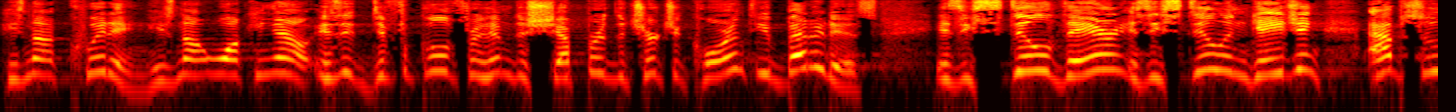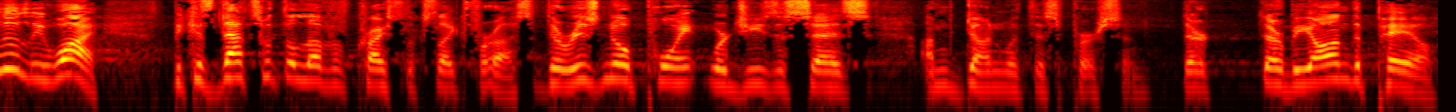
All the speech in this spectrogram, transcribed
He's not quitting. He's not walking out. Is it difficult for him to shepherd the church at Corinth? You bet it is. Is he still there? Is he still engaging? Absolutely. Why? Because that's what the love of Christ looks like for us. There is no point where Jesus says, I'm done with this person. They're, they're beyond the pale.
